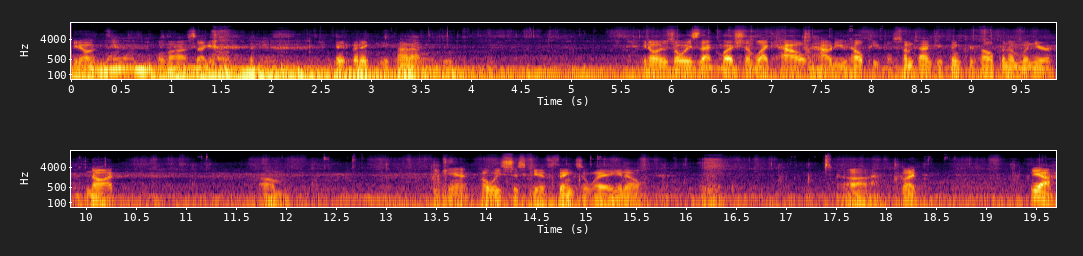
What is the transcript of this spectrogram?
You know, hold on a second. it, but it, it kind of, you know, there's always that question of like, how how do you help people? Sometimes you think you're helping them when you're not. Um, you can't always just give things away, you know. Uh, but yeah,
